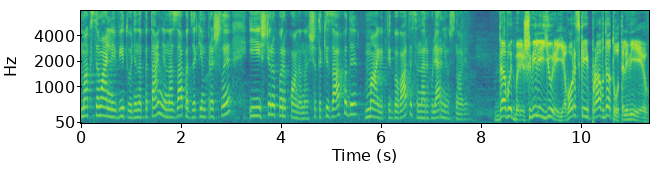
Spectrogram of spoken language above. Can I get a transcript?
максимальні відповіді на питання на запит, з яким прийшли, і щиро переконана, що такі заходи мають відбуватися на регулярній основі. Давид Берішвілі, Юрій Яворський. Правда тут Львів.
